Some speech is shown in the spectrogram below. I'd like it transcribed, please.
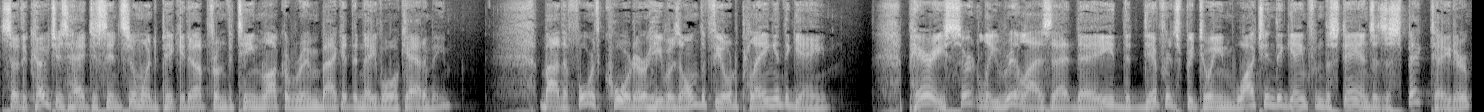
So the coaches had to send someone to pick it up from the team locker room back at the Naval Academy. By the fourth quarter, he was on the field playing in the game. Perry certainly realized that day the difference between watching the game from the stands as a spectator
